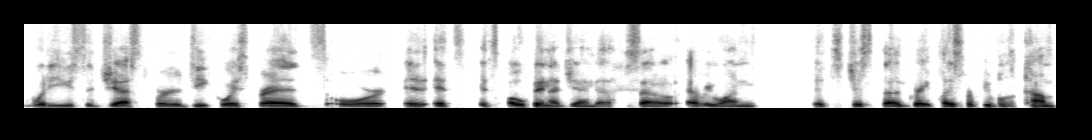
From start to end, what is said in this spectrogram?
what do you suggest for decoy spreads, or it, it's it's open agenda. So everyone, it's just a great place for people to come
